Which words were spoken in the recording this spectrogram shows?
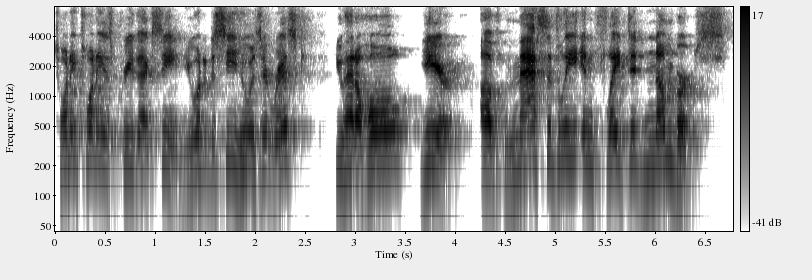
2020 is pre-vaccine. You wanted to see who was at risk? You had a whole year of massively inflated numbers.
